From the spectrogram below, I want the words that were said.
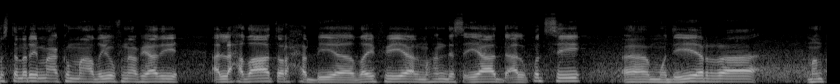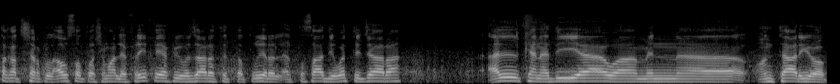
مستمرين معكم مع ضيوفنا في هذه اللحظات. أرحب بضيفي المهندس إياد القدسي آه، مدير آه، منطقة الشرق الأوسط وشمال إفريقيا في وزارة التطوير الاقتصادي والتجارة الكندية ومن آه، أونتاريو.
